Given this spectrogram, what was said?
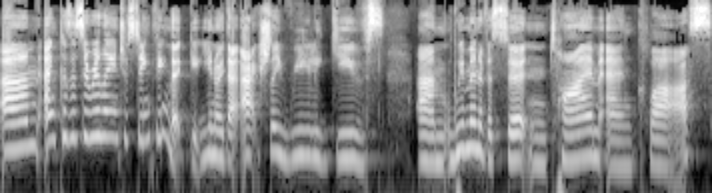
Um, and because it's a really interesting thing that, you know, that actually really gives um, women of a certain time and class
